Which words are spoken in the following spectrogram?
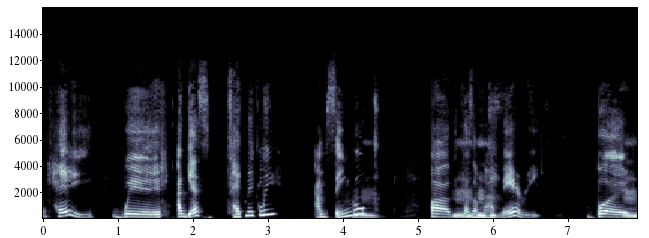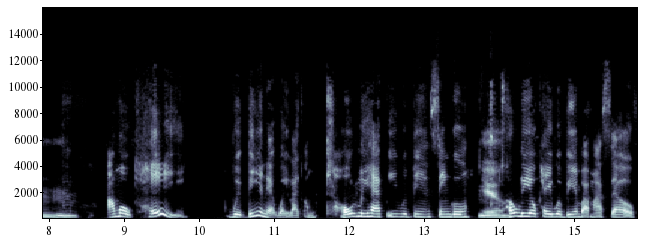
okay with I guess technically I'm single Mhm. uh because I'm Mhm. not married, but Mhm. I'm okay with being that way. Like I'm totally happy with being single, Yeah. totally okay with being by myself,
